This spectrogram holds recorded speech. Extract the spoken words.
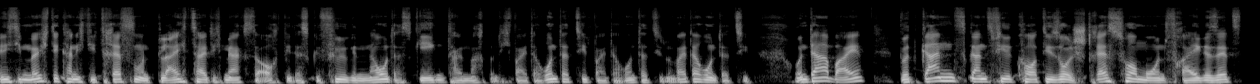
wenn ich die möchte, kann ich die treffen und gleichzeitig merkst du auch, wie das Gefühl genau das Gegenteil macht und dich weiter runterzieht, weiter runterzieht und weiter runterzieht. Und dabei wird ganz, ganz viel Cortisol, Stresshormon freigesetzt,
